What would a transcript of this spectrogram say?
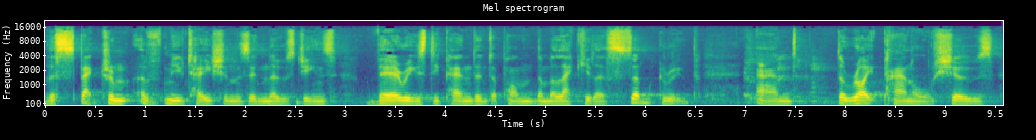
the spectrum of mutations in those genes varies dependent upon the molecular subgroup. And the right panel shows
